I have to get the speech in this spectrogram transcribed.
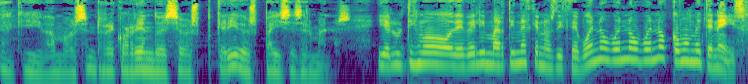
Aquí vamos recorriendo esos queridos países hermanos. Y el último de Beli Martínez que nos dice, bueno, bueno, bueno, ¿cómo me tenéis?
